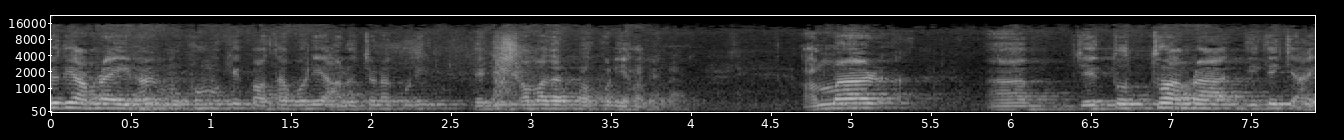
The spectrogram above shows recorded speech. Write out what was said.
যদি আমরা এইভাবে মুখোমুখি কথা বলি, আলোচনা করি, এটি সমাধান কখনই হবে না। আমার যে তথ্য আমরা দিতে চাই,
